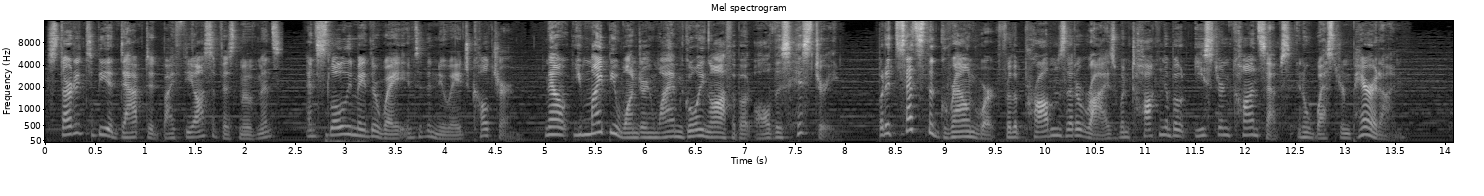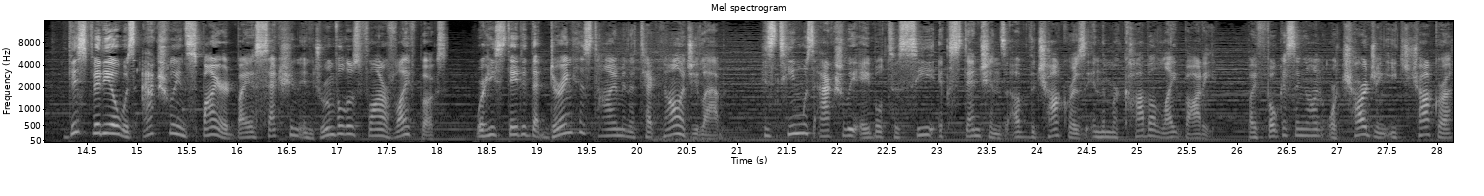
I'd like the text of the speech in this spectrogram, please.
started to be adapted by theosophist movements and slowly made their way into the new age culture. Now, you might be wondering why I'm going off about all this history, but it sets the groundwork for the problems that arise when talking about Eastern concepts in a Western paradigm. This video was actually inspired by a section in Drunvalo's Flower of Life books where he stated that during his time in a technology lab, his team was actually able to see extensions of the chakras in the Merkaba light body by focusing on or charging each chakra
